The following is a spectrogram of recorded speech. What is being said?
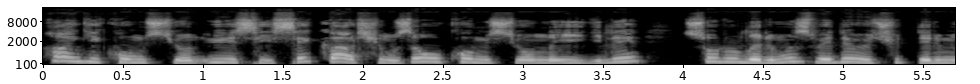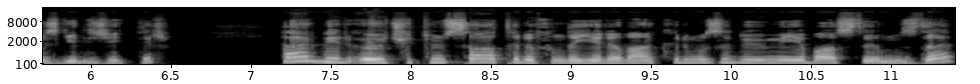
hangi komisyon üyesi ise karşımıza o komisyonla ilgili sorularımız ve de ölçütlerimiz gelecektir. Her bir ölçütün sağ tarafında yer alan kırmızı düğmeye bastığımızda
